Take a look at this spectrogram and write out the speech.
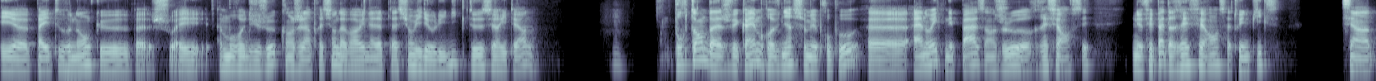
Et pas étonnant que bah, je sois amoureux du jeu quand j'ai l'impression d'avoir une adaptation vidéoludique de The Return. Pourtant, bah, je vais quand même revenir sur mes propos. Euh, Alan Wake n'est pas un jeu référencé. Il ne fait pas de référence à Twin Peaks. C'est un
